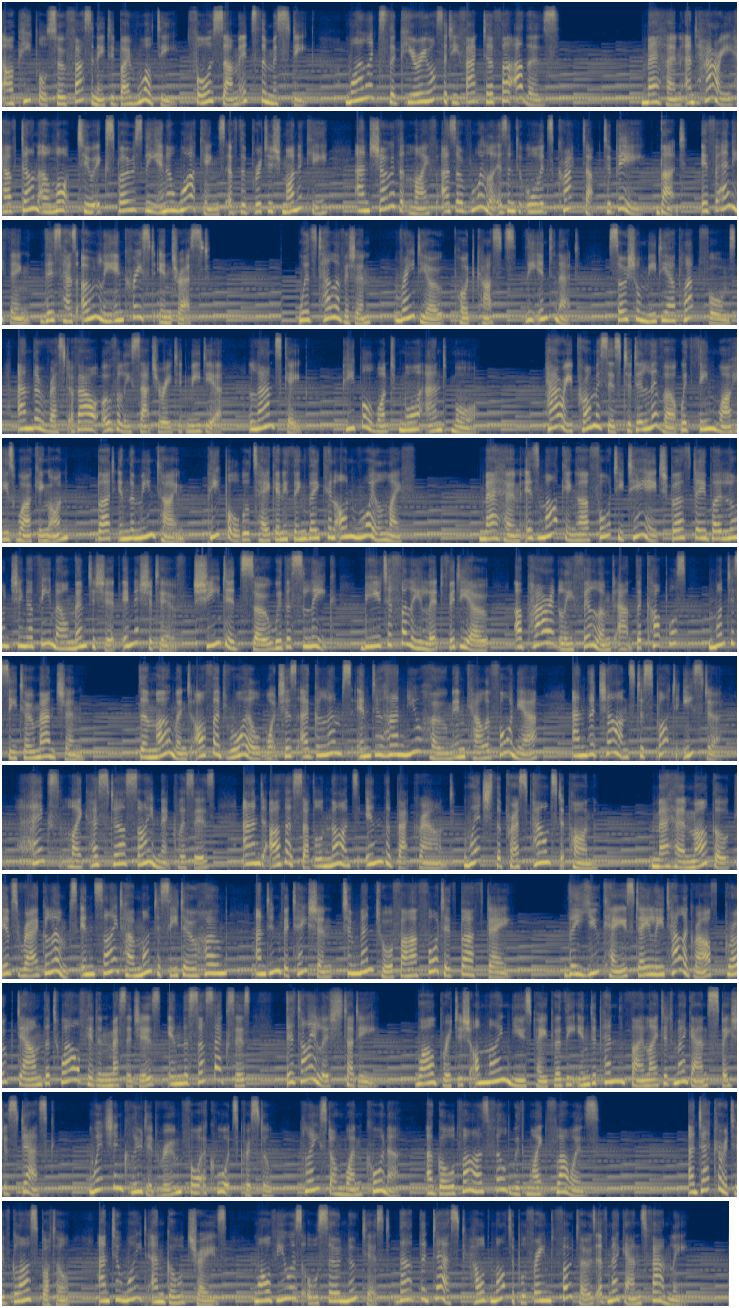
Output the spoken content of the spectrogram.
are people so fascinated by royalty? For some, it's the mystique, while it's the curiosity factor for others. Meghan and Harry have done a lot to expose the inner workings of the British monarchy and show that life as a royal isn't all it's cracked up to be. But, if anything, this has only increased interest. With television, radio, podcasts, the internet, social media platforms, and the rest of our overly saturated media landscape, people want more and more. Harry promises to deliver with theme while he's working on, but in the meantime, people will take anything they can on royal life. Meghan is marking her 40th birthday by launching a female mentorship initiative. She did so with a sleek, beautifully lit video, apparently filmed at the couple's Montecito mansion. The moment offered royal watchers a glimpse into her new home in California and the chance to spot Easter eggs like her star sign necklaces and other subtle nods in the background, which the press pounced upon. Meghan Markle gives rare glimpse inside her Montecito home and invitation to mentor for her 40th birthday. The UK's Daily Telegraph broke down the 12 hidden messages in the Sussex's It Eilish study. While British online newspaper The Independent highlighted Meghan's spacious desk, which included room for a quartz crystal, placed on one corner, a gold vase filled with white flowers, a decorative glass bottle, and two white and gold trays, while viewers also noticed that the desk held multiple framed photos of Meghan's family.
